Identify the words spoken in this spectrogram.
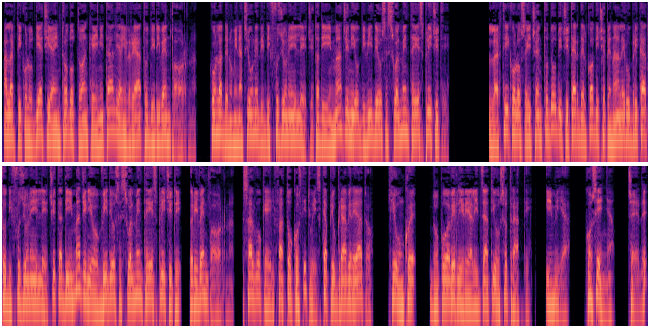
All'articolo 10 ha introdotto anche in Italia il reato di revenge porn con la denominazione di diffusione illecita di immagini o di video sessualmente espliciti. L'articolo 612 ter del codice penale rubricato diffusione illecita di immagini o video sessualmente espliciti, revenge porn, salvo che il fatto costituisca più grave reato. Chiunque, dopo averli realizzati o sottratti, invia, consegna, cede,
